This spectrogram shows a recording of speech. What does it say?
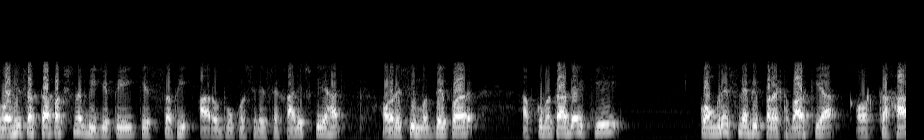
वहीं सत्ता पक्ष ने बीजेपी के सभी आरोपों को सिरे से खारिज किया है और इसी मुद्दे पर आपको बता दें कि कांग्रेस ने भी पलटवार किया और कहा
